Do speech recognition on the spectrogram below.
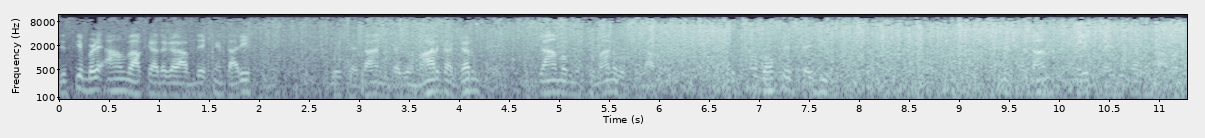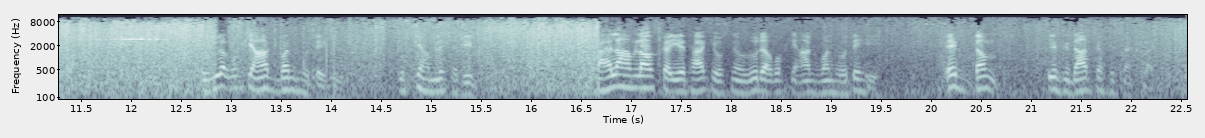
جس کے بڑے اہم واقعات اگر آپ دیکھیں تاریخ میں، جو شیطان کا، جو مار کا گرم ہے، اسلام اور مسلمانوں کے خلاف، اس میں بہت سے شہید شیطان اس کی آنکھ بند ہوتے ہی، اس کے حملے شدید۔ تھے پہلا حملہ اس کا یہ تھا کہ اس نے حضور اقدس کی آنکھ بند ہوتے ہی ایک دم ارتداد کا فتنہ کھڑا کیا۔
